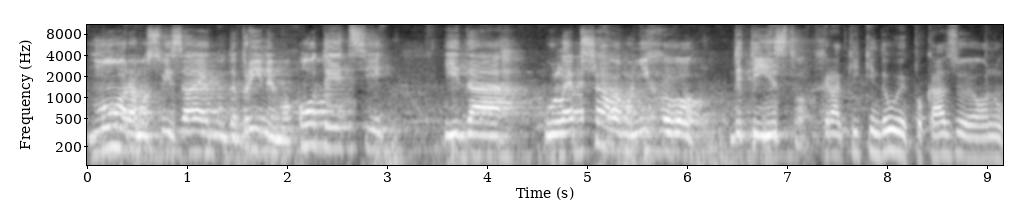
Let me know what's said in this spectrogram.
moramo svi zajedno da brinemo o deci i da ulepšavamo njihovo detinstvo. Grad Kikinda uvek pokazuje onu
